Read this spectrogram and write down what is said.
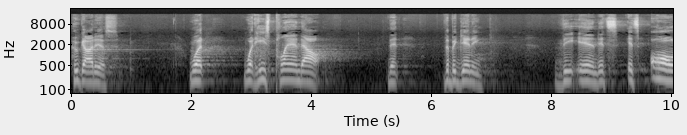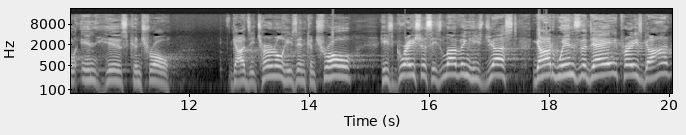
who God is, what, what he's planned out, that the beginning, the end, it's, it's all in his control. God's eternal, He's in control, He's gracious, He's loving, He's just. God wins the day, praise God.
